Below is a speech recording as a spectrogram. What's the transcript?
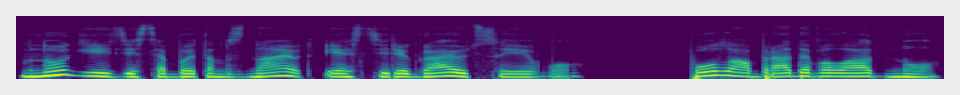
Многие здесь об этом знают и остерегаются его. Пола обрадовало одно,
